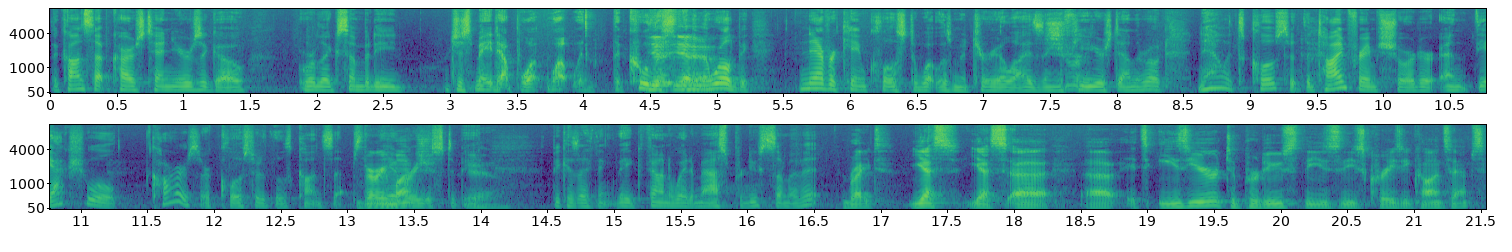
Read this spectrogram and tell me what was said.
the concept cars 10 years ago were like somebody just made up what, what would the coolest Yeah, thing in the world be. Never came close to what was materializing a few years down the road. Now it's closer, the time frame's shorter, and the actual cars are closer to those concepts Very than they ever used to be. Yeah. Because I think they found a way to mass produce some of it. Right. Yes. Yes. Uh, uh, it's easier to produce these these crazy concepts,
